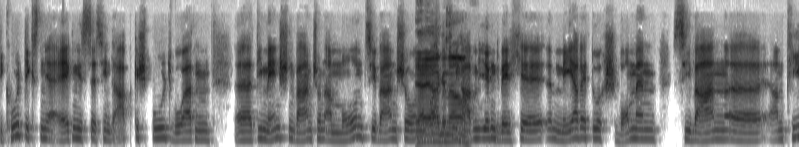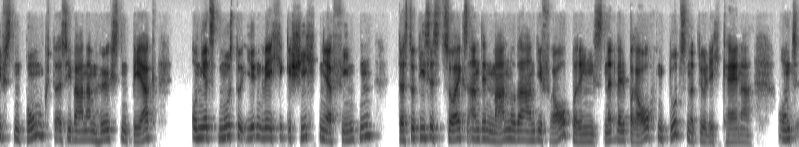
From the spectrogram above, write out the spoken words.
Die kultigsten Ereignisse sind abgespult worden. Äh, die Menschen waren schon am Mond. Sie waren schon, ja, ja, genau. sie haben irgendwelche Meere durchschwommen. Sie waren äh, am tiefsten Punkt. Sie waren am höchsten Berg. Und jetzt musst du irgendwelche Geschichten erfinden, dass du dieses Zeugs an den Mann oder an die Frau bringst, nicht? Weil brauchen tut's natürlich keiner. Und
